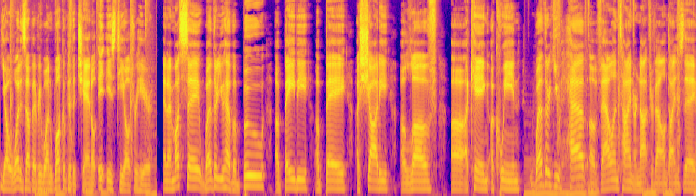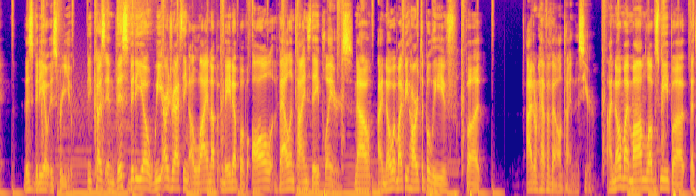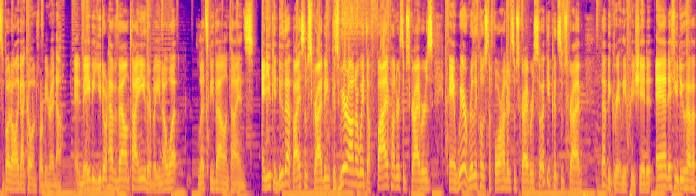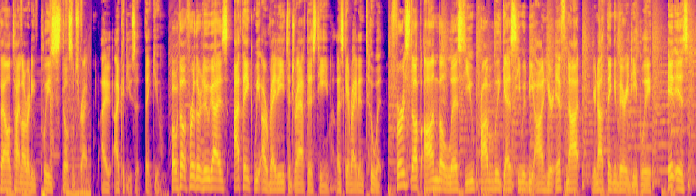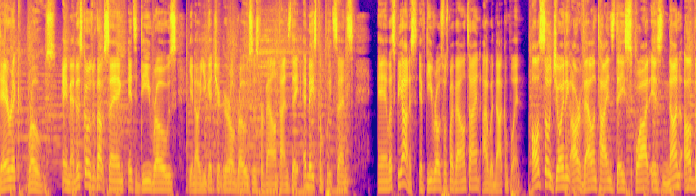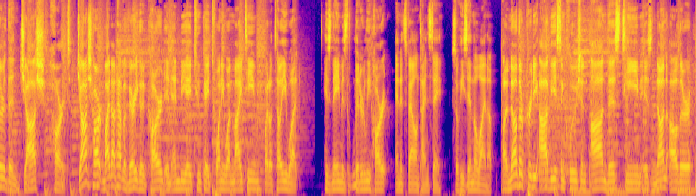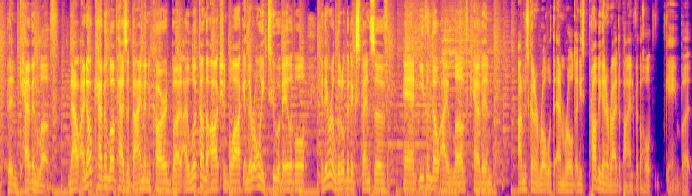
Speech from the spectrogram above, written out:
Yo, what is up everyone? Welcome to the channel. It is T Ultra here. And I must say, whether you have a boo, a baby, a bay, a shoddy, a love, uh, a king, a queen, whether you have a Valentine or not for Valentine's Day, this video is for you. Because in this video, we are drafting a lineup made up of all Valentine's Day players. Now, I know it might be hard to believe, but I don't have a Valentine this year. I know my mom loves me, but that's about all I got going for me right now. And maybe you don't have a Valentine either, but you know what? Let's be Valentines. And you can do that by subscribing because we're on our way to 500 subscribers and we're really close to 400 subscribers. So if you could subscribe, that'd be greatly appreciated. And if you do have a Valentine already, please still subscribe. I, I could use it. Thank you. But without further ado, guys, I think we are ready to draft this team. Let's get right into it. First up on the list, you probably guessed he would be on here. If not, you're not thinking very deeply. It is Derrick Rose. Hey man, this goes without saying. It's D Rose. You know, you get your girl roses for Valentine's Day. It makes complete sense. And let's be honest, if D Rose was my Valentine, I would not complain. Also joining our Valentine's Day squad is none other than Josh Hart. Josh Hart might not have a very good card in NBA 2K21 My Team, but I'll tell you what, his name is literally Hart and it's Valentine's Day so he's in the lineup. Another pretty obvious inclusion on this team is none other than Kevin Love. Now, I know Kevin Love has a diamond card, but I looked on the auction block and there were only two available, and they were a little bit expensive, and even though I love Kevin, I'm just going to roll with the emerald, and he's probably going to ride the pine for the whole game, but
